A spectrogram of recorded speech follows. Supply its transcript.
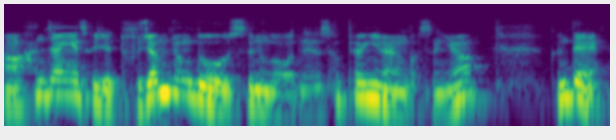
어, 한 장에서 이제 두 장 정도 쓰는 거거든요. 서평이라는 것은요. 근데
